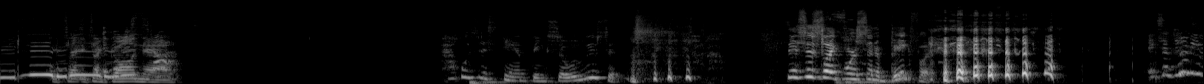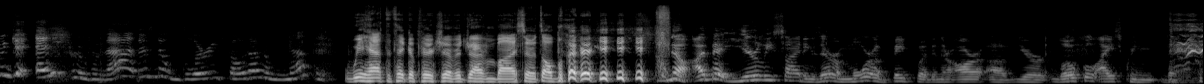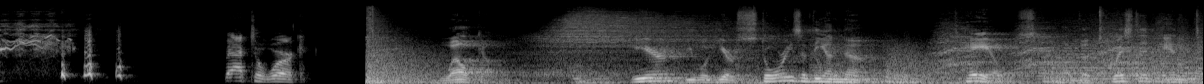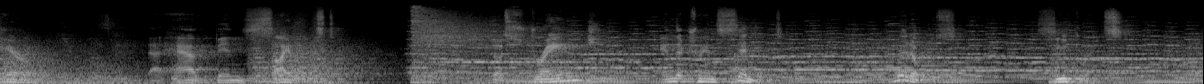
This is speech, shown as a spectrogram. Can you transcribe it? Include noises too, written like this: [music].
It's like, it's like [laughs] And then it gone now. stops. How is this damn thing so elusive? [laughs] this is like worse than a Bigfoot. [laughs] Except you don't even get any proof of that. There's no blurry photo, no nothing. We have to take a picture of it driving by, so it's all blurry. No, I bet yearly sightings there are more of Bigfoot than there are of your local ice cream van. Back to work. Welcome. Here you will hear stories of the unknown, tales of the twisted and terrible that have been silenced, the strange and the transcendent, riddles, secrets.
